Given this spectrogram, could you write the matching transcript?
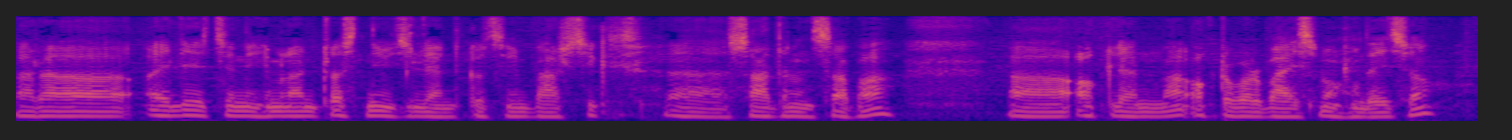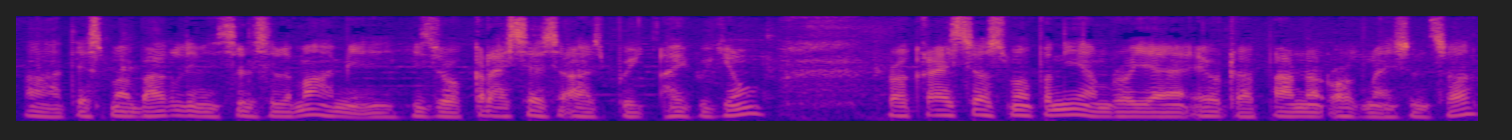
र अहिले चाहिँ हिमालयन ट्रस्ट न्युजिल्यान्डको चाहिँ वार्षिक साधारण सभा अकल्यान्डमा अक्टोबर बाइसमा हुँदैछ। त्यसमा भाग लिने सिलसिलामा हामी हिजो क्राइसिस आइपुग आइपुग्यौँ। र क्राइस्टचर्चमा पनि हाम्रो यहाँ एउटा पार्टनर अर्गनाइजेसन छ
